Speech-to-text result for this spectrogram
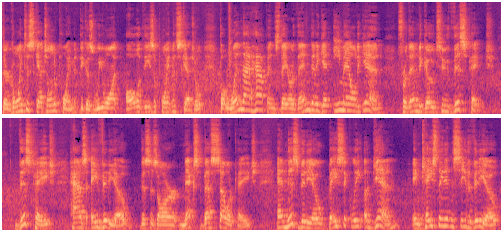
They're going to schedule an appointment because we want all of these appointments scheduled. But when that happens, they are then going to get emailed again for them to go to this page. This page has a video. This is our next bestseller page. And this video basically, again, in case they didn't see the video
